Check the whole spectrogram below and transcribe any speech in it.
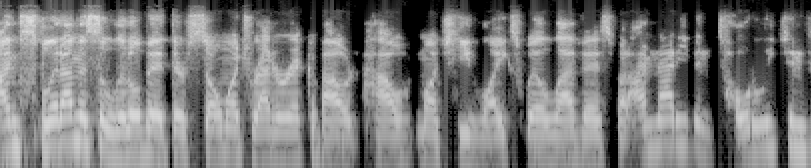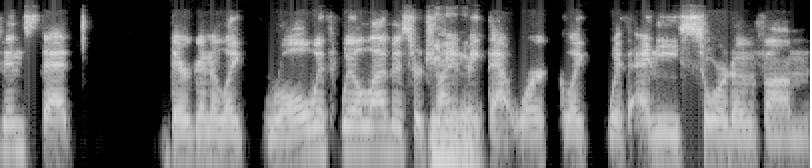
I'm split on this a little bit. There's so much rhetoric about how much he likes Will Levis, but I'm not even totally convinced that they're gonna like roll with Will Levis or try and make that work like with any sort of um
